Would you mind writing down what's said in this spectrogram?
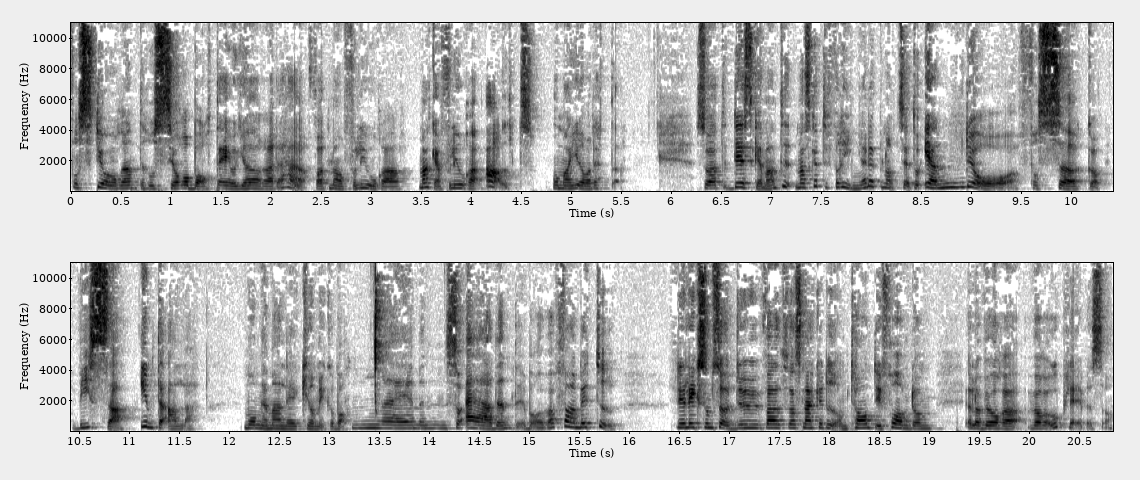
förstår inte hur sårbart det är att göra det här. För att man förlorar, man kan förlora allt om man gör detta. Så att det ska man inte, man ska inte förringa det på något sätt och ändå försöker vissa, inte alla, många manliga komiker bara, nej men så är det inte. Jag bara, vad fan vet du? Det är liksom så, du, vad, vad snackar du om? Ta inte ifrån dem, eller våra, våra upplevelser.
